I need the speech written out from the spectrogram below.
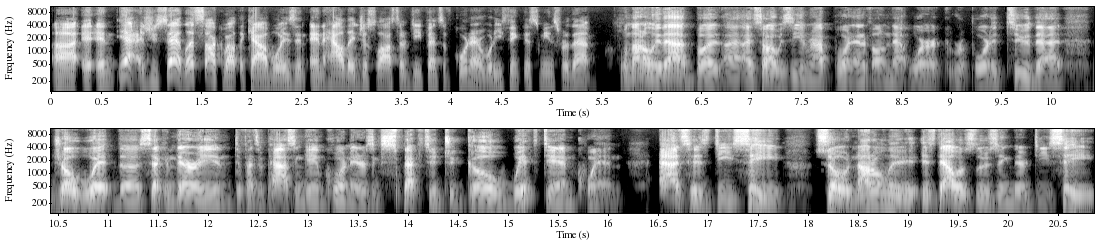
Uh, and, and, yeah, as you said, let's talk about the Cowboys and, and how they just lost their defensive coordinator. What do you think this means for them? Well, not only that, but I, I saw it was Ian Rapoport, NFL Network, reported too that Joe Whitt, the secondary and defensive passing game coordinator, is expected to go with Dan Quinn as his DC. So not only is Dallas losing their DC,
